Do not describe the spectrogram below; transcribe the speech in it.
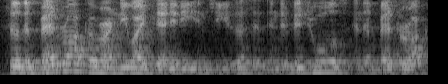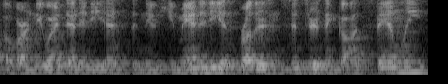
So the bedrock of our new identity in Jesus as individuals, and the bedrock of our new identity as the new humanity, as brothers and sisters in God's family,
